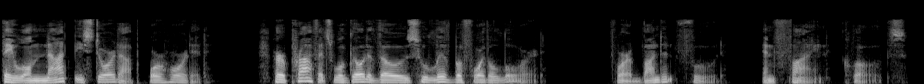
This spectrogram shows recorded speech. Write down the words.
They will not be stored up or hoarded. Her profits will go to those who live before the lord for abundant food and fine clothes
